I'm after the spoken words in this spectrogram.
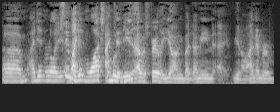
Um, I didn't really. Seemed like I didn't watch the I movies. didn't either. I was fairly young, but I mean, uh, you know, I remember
